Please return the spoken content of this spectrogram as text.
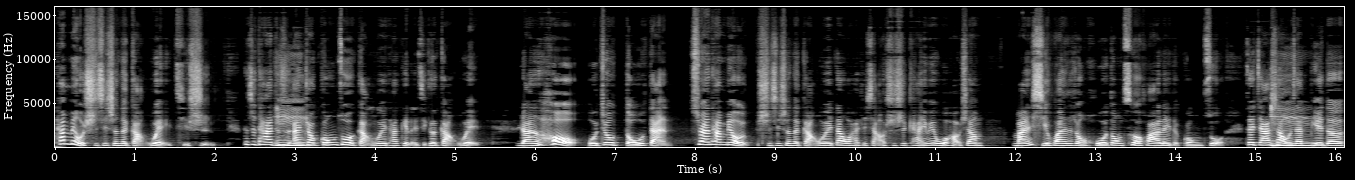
他没有实习生的岗位，其实，但是他就是按照工作岗位，他给了几个岗位，然后我就斗胆，虽然他没有实习生的岗位，但我还是想要试试看，因为我好像蛮喜欢这种活动策划类的工作，再加上我在别的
